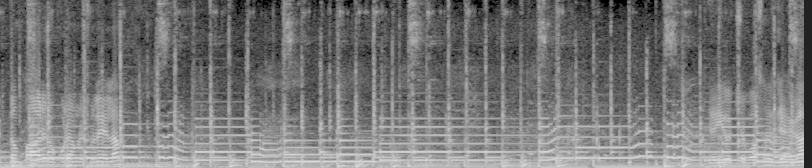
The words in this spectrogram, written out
একদম পাহাড়ের উপরে আমরা চলে এলাম। এই হচ্ছে বসার জায়গা।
